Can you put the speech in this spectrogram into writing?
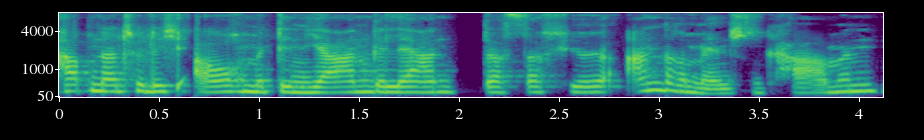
habe natürlich auch mit den Jahren gelernt, dass dafür andere Menschen kamen,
